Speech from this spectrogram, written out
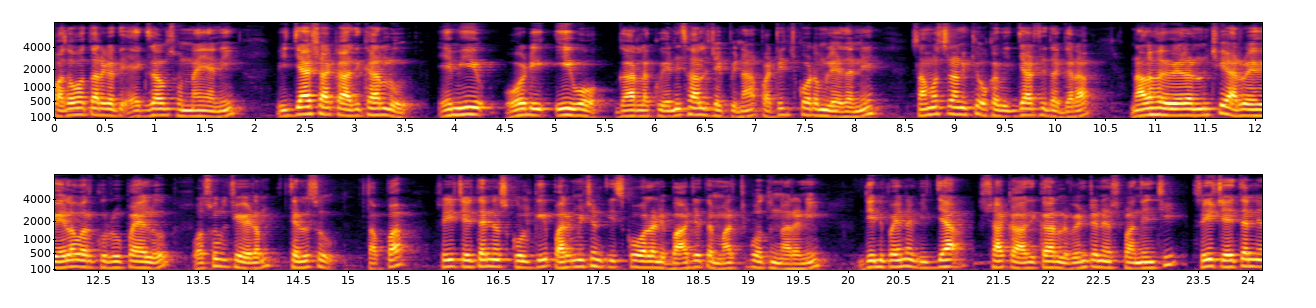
పదవ తరగతి ఎగ్జామ్స్ ఉన్నాయని విద్యాశాఖ అధికారులు ఎంఈ ఓడిఈఓ గారులకు ఎన్నిసార్లు చెప్పినా పట్టించుకోవడం లేదని సంవత్సరానికి ఒక విద్యార్థి దగ్గర నలభై వేల నుంచి అరవై వేల వరకు రూపాయలు వసూలు చేయడం తెలుసు తప్ప శ్రీ చైతన్య స్కూల్కి పర్మిషన్ తీసుకోవాలని బాధ్యత మర్చిపోతున్నారని దీనిపైన విద్యా శాఖ అధికారులు వెంటనే స్పందించి శ్రీ చైతన్య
